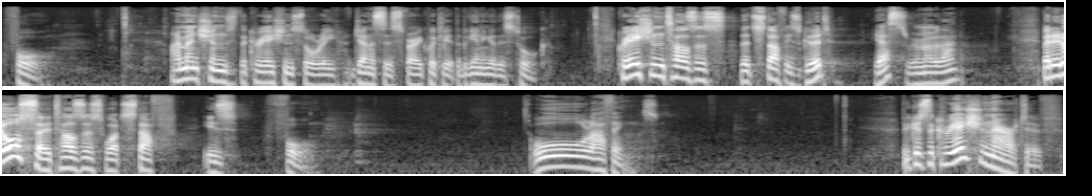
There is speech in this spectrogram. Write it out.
for. I mentioned the creation story, Genesis, very quickly at the beginning of this talk. Creation tells us that stuff is good. Yes, we remember that? But it also tells us what stuff is for. All our things. Because the creation narrative,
